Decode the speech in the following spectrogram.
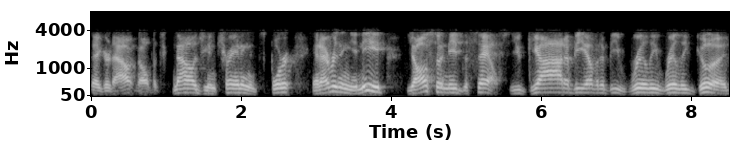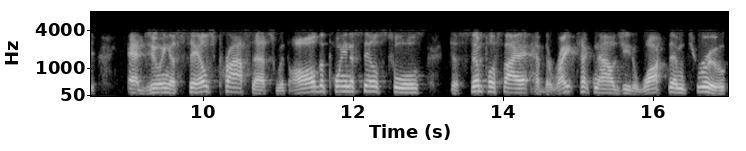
figured out and all the technology and training and support and everything you need. You also need the sales. You got to be able to be really, really good at doing a sales process with all the point of sales tools to simplify it, have the right technology to walk them through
